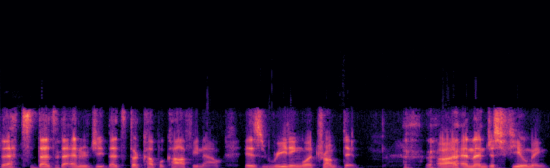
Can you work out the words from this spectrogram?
that's that's the energy. That's their cup of coffee now is reading what Trump did, uh, and then just fuming.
